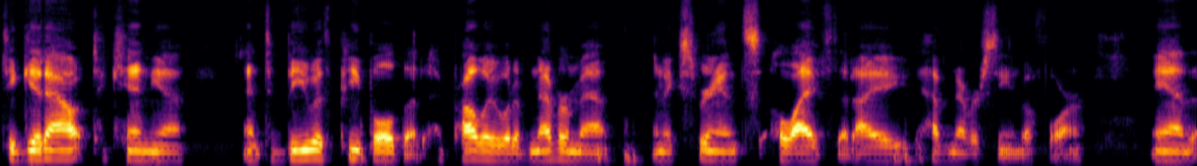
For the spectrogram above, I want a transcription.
to get out to Kenya and to be with people that I probably would have never met and experience a life that I have never seen before. And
